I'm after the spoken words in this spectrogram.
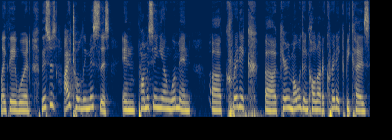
Like they would. This is I totally missed this in Promising Young Woman. A critic, uh, Carey Mulligan called out a critic because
